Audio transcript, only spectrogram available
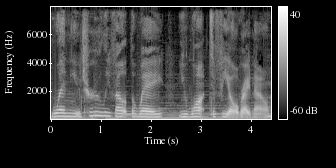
when you truly felt the way you want to feel right now.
